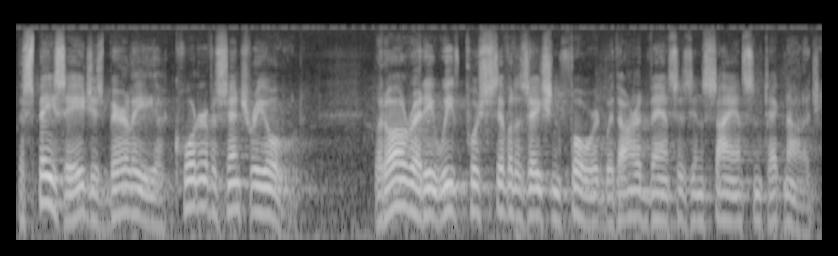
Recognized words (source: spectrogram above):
The space age is barely a quarter of a century old, but already we've pushed civilization forward with our advances in science and technology.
